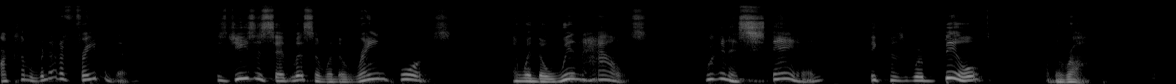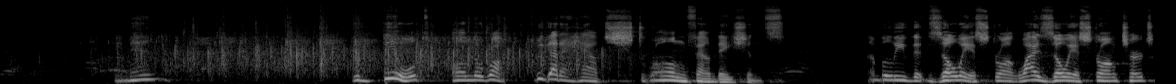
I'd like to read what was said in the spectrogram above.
are coming. We're not afraid of them Because Jesus said, listen, when the rain pours and when the wind howls, we're going to stand because we're built on the rock. Amen. We're built on the rock. We got to have strong foundations. I believe that Zoe is strong. Why is Zoe a strong church?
